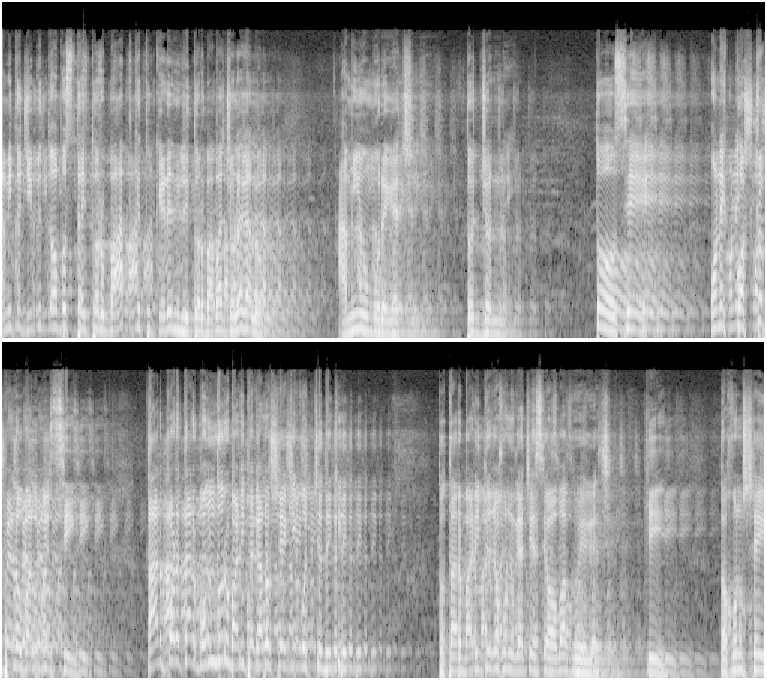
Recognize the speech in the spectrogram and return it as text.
আমি তো জীবিত অবস্থায় তোর বাপকে তুই কেড়ে নিলি, তোর বাবা চলে গেল। আমিও মরে গেছি তোর জন্যে। তো সে অনেক কষ্ট পেল বলবীর সিং। তারপরে তার বন্ধুর বাড়িতে গেল, সে কি করছে দেখি। তো তার বাড়িতে যখন গেছে, সে অবাক হয়ে গেছে। কি? তখন সেই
